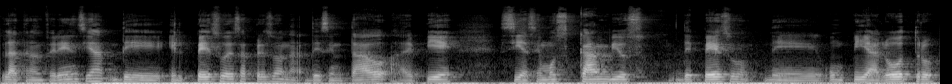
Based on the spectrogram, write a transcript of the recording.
la transferencia del el peso de esa persona de sentado a de pie, si hacemos cambios de peso de un pie al otro,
